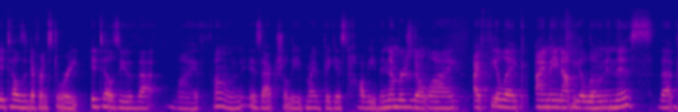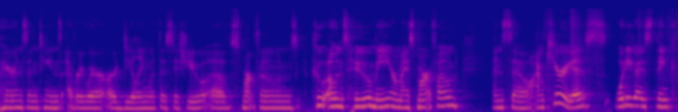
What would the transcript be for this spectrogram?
it tells a different story. It tells you that my phone is actually my biggest hobby. The numbers don't lie. I feel like I may not be alone in this, that parents and teens everywhere are dealing with this issue of smartphones. Who owns who, me or my smartphone? And so I'm curious, what do you guys think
